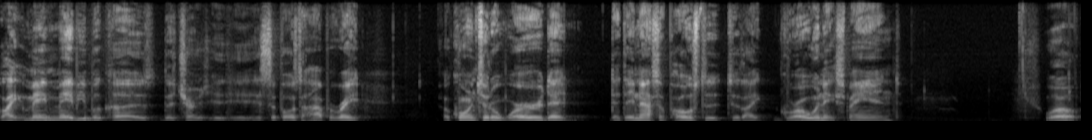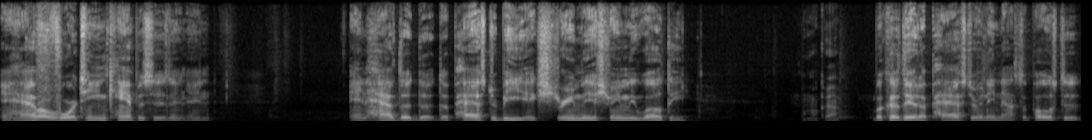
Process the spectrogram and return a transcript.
Like maybe maybe because the church is, is supposed to operate according to the word that that they're not supposed to to like grow and expand. Well, and have grow. fourteen campuses and and and have the, the the pastor be extremely extremely wealthy. Okay. Because they're the pastor and they're not supposed to.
